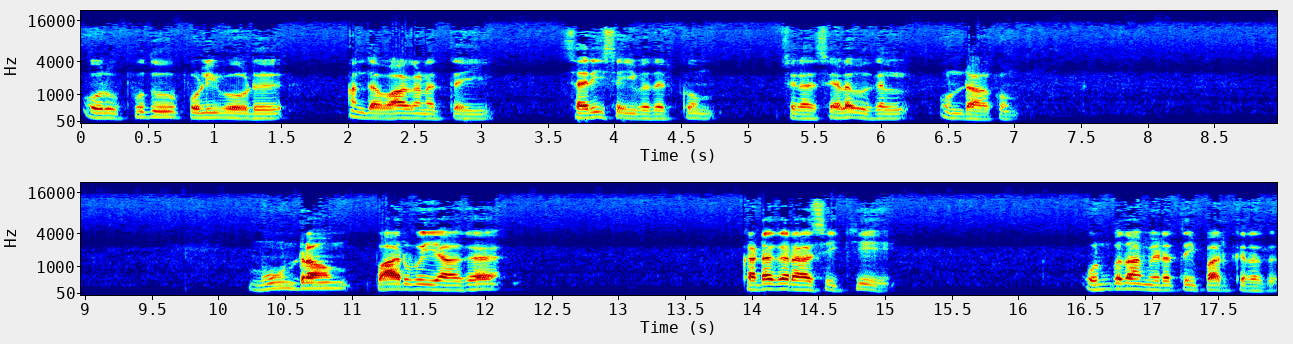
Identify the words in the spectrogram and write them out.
ஒரு புது பொலிவோடு அந்த வாகனத்தை சரி செய்வதற்கும் சில செலவுகள் உண்டாகும். மூன்றாம் பார்வையாக கடகராசிக்கு ஒன்பதாம் இடத்தை பார்க்கிறது.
